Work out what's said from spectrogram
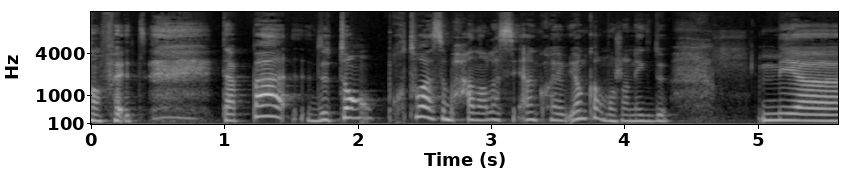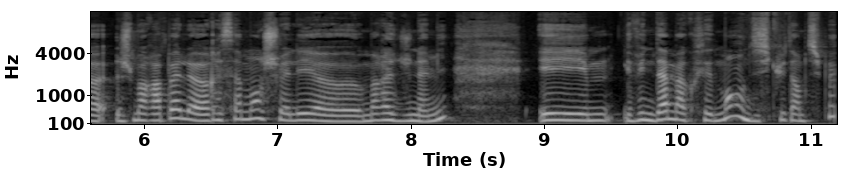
en fait. T'as pas de temps pour toi subhanallah c'est incroyable. Et encore moi j'en ai que deux. Mais euh, je me rappelle euh, récemment je suis allée au mariage d'une amie et il y avait une dame à côté de moi, on discute un petit peu,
